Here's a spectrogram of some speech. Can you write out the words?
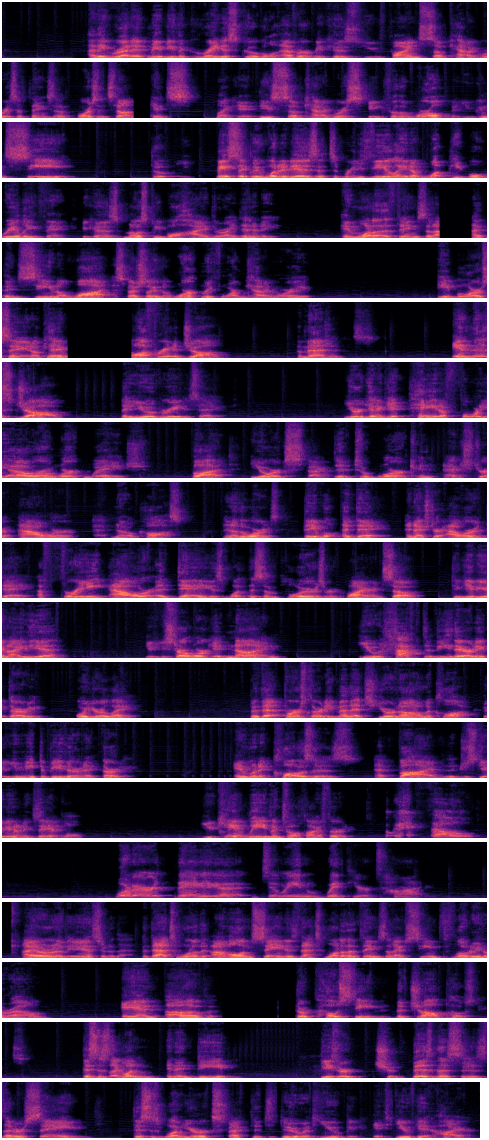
I think Reddit may be the greatest Google ever because you find subcategories of things. And of course, it's not it's like it, these subcategories speak for the world, but you can see the basically what it is. It's a revealing of what people really think because most people hide their identity. And one of the things that I've been seeing a lot, especially in the work reform category, people are saying, okay, offering a job. Imagine this. In this job that you agree to take, you're going to get paid a 40 hour work wage, but you're expected to work an extra hour at no cost. In other words, they will a day, an extra hour a day, a free hour a day is what this employer is requiring. So, to give you an idea, if you start work at nine, you have to be there at 8:30 or you're late. But that first 30 minutes, you're not on the clock, but you need to be there at 8:30. And when it closes at five, just giving an example, you can't leave until 5:30. Okay, so what are they uh, doing with your time? I don't know the answer to that, but that's one of the. All I'm saying is that's one of the things that I've seen floating around, and of they're posting the job postings. This is like on an Indeed. These are businesses that are saying this is what you're expected to do if you if you get hired.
